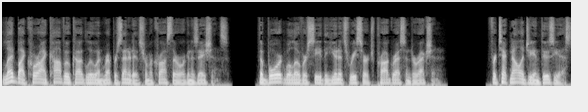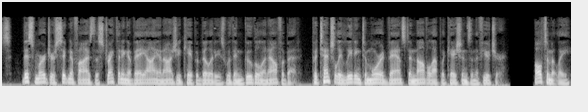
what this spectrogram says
led by Koray Kavukcuoglu and representatives from across their organizations. The board will oversee the unit's research progress and direction. For technology enthusiasts, this merger signifies the strengthening of AI and AGI capabilities within Google and Alphabet, potentially leading to more advanced and novel applications in the future. Ultimately,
